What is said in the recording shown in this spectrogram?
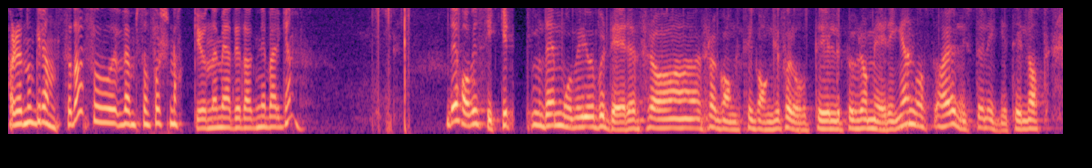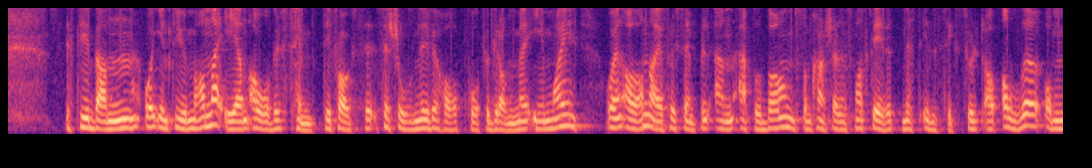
Har det noen grense da, for hvem som får snakke under mediedagen i Bergen? Det har vi sikkert, men det må vi jo vurdere fra, fra gang til gang i forhold til programmeringen. Og så har jeg lyst til å legge til at Steve Bannon og intervjuet med han er en av over 50 fagsesjoner vi har på programmet i mai. Og en annen er f.eks. Anne Applebaum, som kanskje er den som har skrevet mest innsiktsfullt av alle om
